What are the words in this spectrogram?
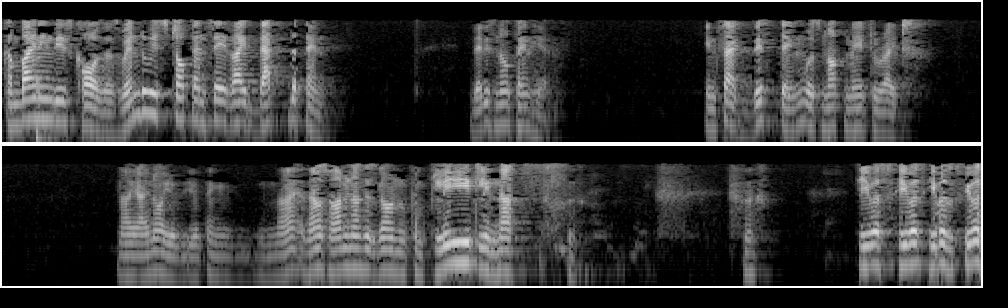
combining these causes? When do we stop and say, right, that's the pen? There is no pen here. In fact, this thing was not made to write. Now I know you, you think, now Swaminathan has gone completely nuts. he was, he was, he was, he was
